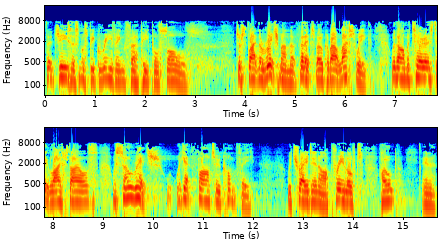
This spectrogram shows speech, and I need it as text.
that Jesus must be grieving for people's souls. Just like the rich man that Philip spoke about last week, with our materialistic lifestyles, we're so rich, we get far too comfy. We trade in our pre-loved hope in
